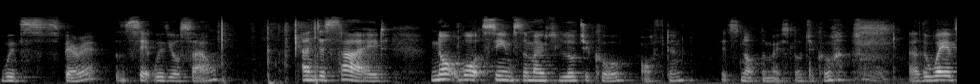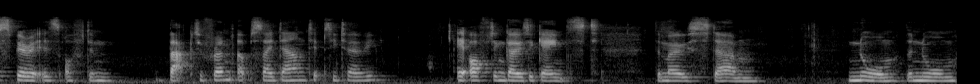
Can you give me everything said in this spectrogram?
with spirit, sit with yourself, and decide not what seems the most logical, often, it's not the most logical. Uh, the way of spirit is often back to front, upside down, tipsy turvy. It often goes against the most um, norm, the norm.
